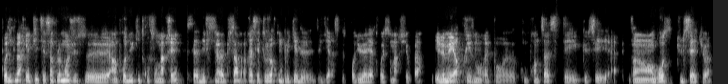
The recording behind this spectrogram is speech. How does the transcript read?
Product market fit, c'est simplement juste un produit qui trouve son marché. C'est la définition la plus simple. Après, c'est toujours compliqué de, de dire est-ce que ce produit-là a trouvé son marché ou pas. Et le meilleur prisme en vrai pour euh, comprendre ça, c'est que c'est. Enfin, en gros, tu le sais, tu vois.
